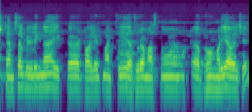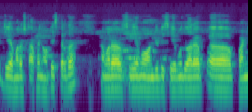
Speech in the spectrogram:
સ્ટેમસેલ બિલ્ડિંગના એક ટોયલેટમાંથી અધૂરા માસનું ભ્રૂણ મળી આવેલ છે, જે અમારા સ્ટાફે નોટિસ કરતા. અમારા સીએમઓ ઓન ડ્યુટી સીએમઓ દ્વારા પાંડ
